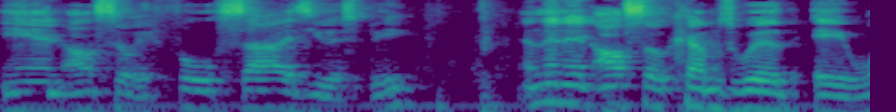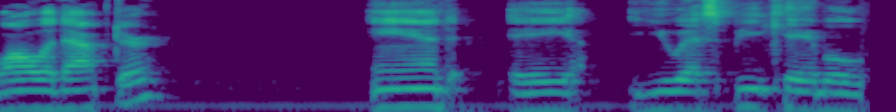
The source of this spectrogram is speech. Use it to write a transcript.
and also a full size USB. And then it also comes with a wall adapter and a USB cable.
